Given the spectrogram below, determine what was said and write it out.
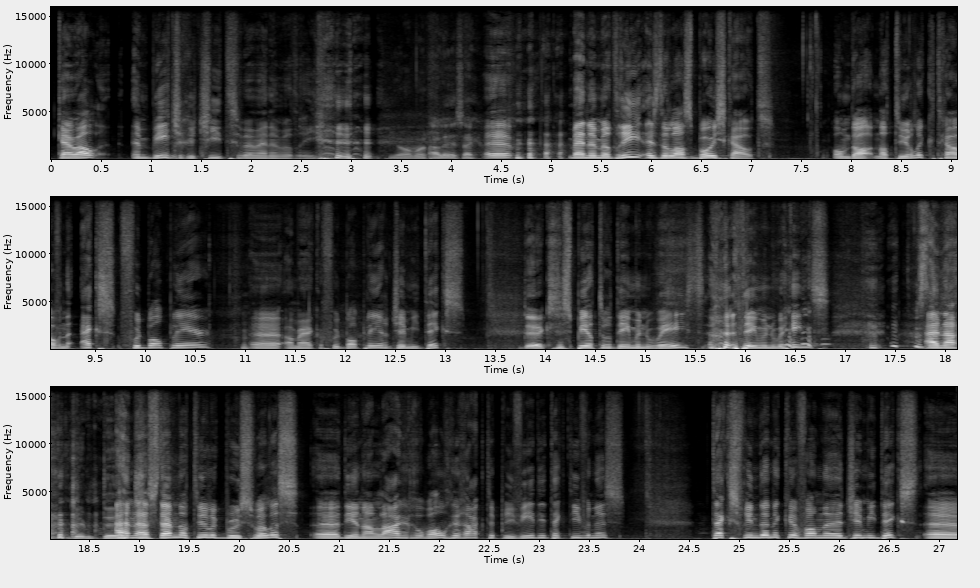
ik heb wel een beetje gecheat bij mijn nummer 3. Jammer. Allee, zeg. Eh, mijn nummer 3 is The Last Boy Scout. Omdat natuurlijk, het gaat over een ex-voetbalplayer, eh American voetbalplayer, Jimmy Dix. Dix. Gespeeld door Damon Wayans. Damon Wayans. en, haar, en haar stem natuurlijk Bruce Willis, eh, die een aan lagere wal geraakte privédetectieve is. Tekstvriendinneke van eh, Jimmy Dix eh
